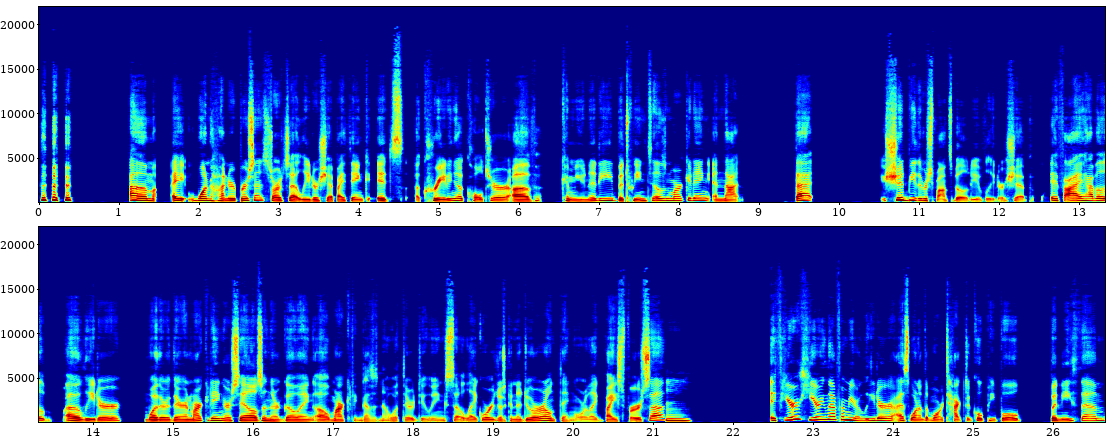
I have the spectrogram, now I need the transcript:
um it 100% starts at leadership. I think it's uh, creating a culture of community between sales and marketing and that that should be the responsibility of leadership. If I have a, a leader whether they're in marketing or sales and they're going, oh, marketing doesn't know what they're doing. So, like, we're just going to do our own thing, or like vice versa. Mm. If you're hearing that from your leader as one of the more tactical people beneath them,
